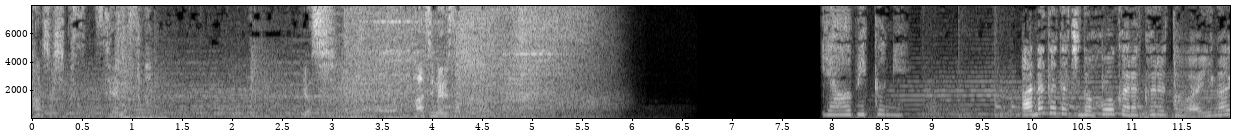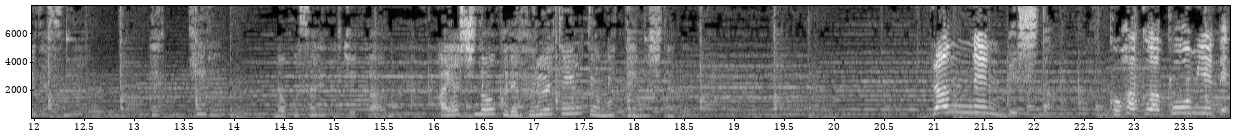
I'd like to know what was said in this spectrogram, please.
感謝します生命様。よし始めるぞ。ヤオビクニあなたたちの方から来るとは意外ですね。てっきり残された時間林の奥で震えていると思っていましたが。残念でした。琥珀はこう見えて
